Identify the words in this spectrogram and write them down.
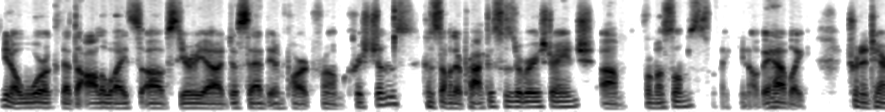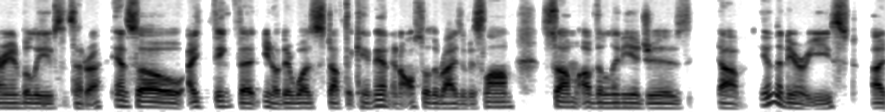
you know work that the Alawites of Syria descend in part from Christians because some of their practices are very strange um, for Muslims. Like you know they have like Trinitarian beliefs, etc. And so I think that you know there was stuff that came in, and also the rise of Islam. Some of the lineages um, in the Near East uh,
